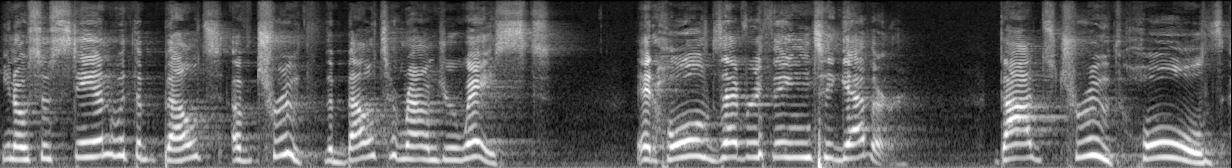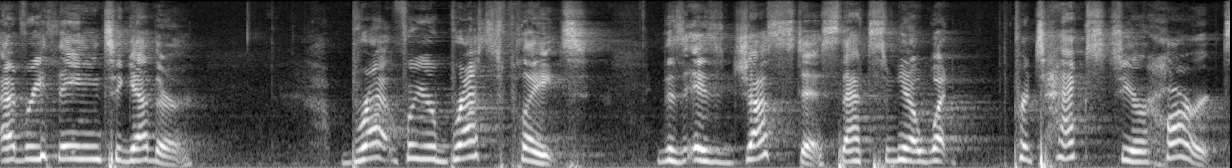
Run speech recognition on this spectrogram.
you know so stand with the belt of truth the belt around your waist. It holds everything together. God's truth holds everything together for your breastplate this is justice. That's, you know, what protects your heart.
